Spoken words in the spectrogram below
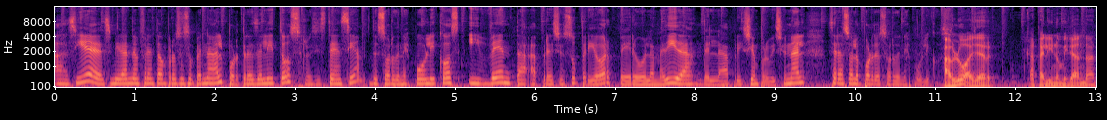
Así es, Miranda enfrenta un proceso penal por tres delitos, resistencia, desórdenes públicos y venta a precio superior, pero la medida de la prisión provisional será solo por desórdenes públicos. Habló ayer Catalino Miranda,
